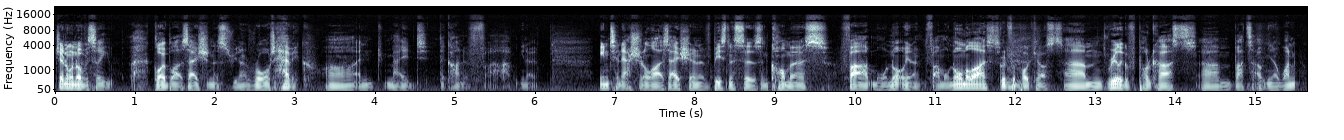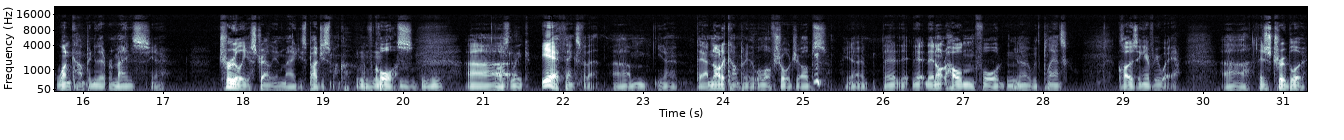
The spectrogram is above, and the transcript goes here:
Gentlemen, obviously, globalization has you know wrought havoc uh, and made the kind of uh, you know internationalization of businesses and commerce far more nor- you know far more normalized. Good for podcasts. Um, really good for podcasts. Um, but uh, you know one one company that remains you know truly Australian made is Budgie Smuggler, of Mhm, course. mhm. Uh, Nice link. Yeah, thanks for that. Um, you know they are not a company that will offshore jobs. you know they're, they're, they're not Holden Ford. You know with plants closing everywhere. Uh, they're just true blue.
